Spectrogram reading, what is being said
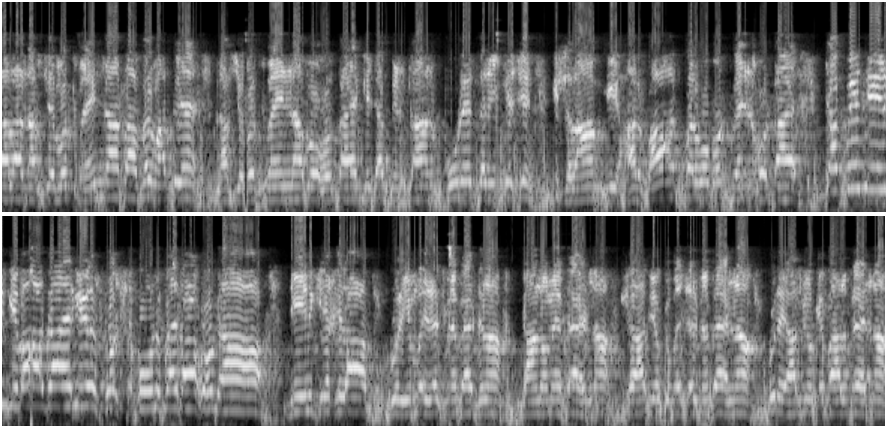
تعالیٰ نفس مطمئنہ کا فرماتے ہیں۔ نفس مطمئنہ وہ ہوتا ہے کہ جب انسان پورے طریقے سے اسلام کی ہر بات پر وہ مطمئن ہوتا ہے۔ جب بھی دین کی بات آئے گی، اس کو سکون پیدا ہوگا۔ دین کے خلاف بری مجلس میں بیٹھنا، گانوں میں بیٹھنا، شادیوں کے مجلس میں بیٹھنا، برے آدمیوں کے پاس بیٹھنا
